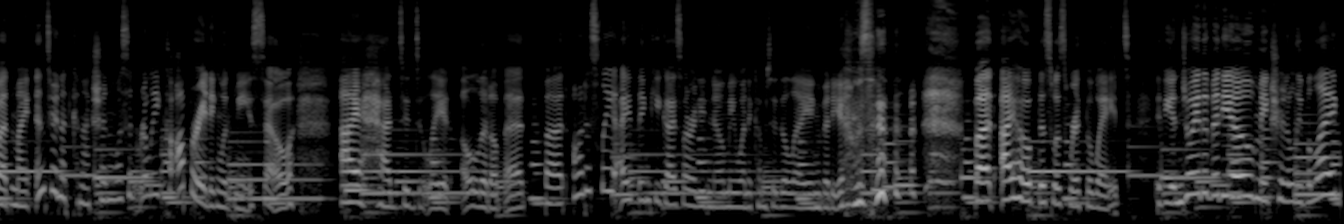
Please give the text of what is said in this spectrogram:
but my internet connection wasn't really cooperating with me, so I had to delay it a little bit. But honestly, I think you guys already know me when it comes to delaying videos. but I hope this was worth the wait. If you enjoyed the video, make sure to leave a like,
